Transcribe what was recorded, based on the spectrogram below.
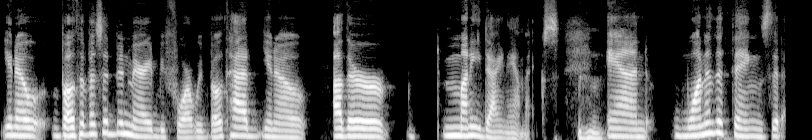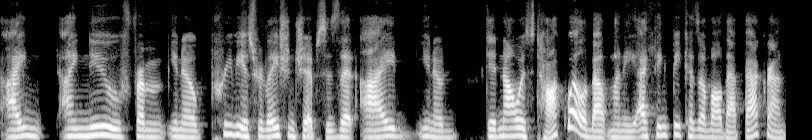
you know, both of us had been married before. We both had, you know, other money dynamics. Mm-hmm. And one of the things that I I knew from, you know, previous relationships is that I, you know, didn't always talk well about money i think because of all that background.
